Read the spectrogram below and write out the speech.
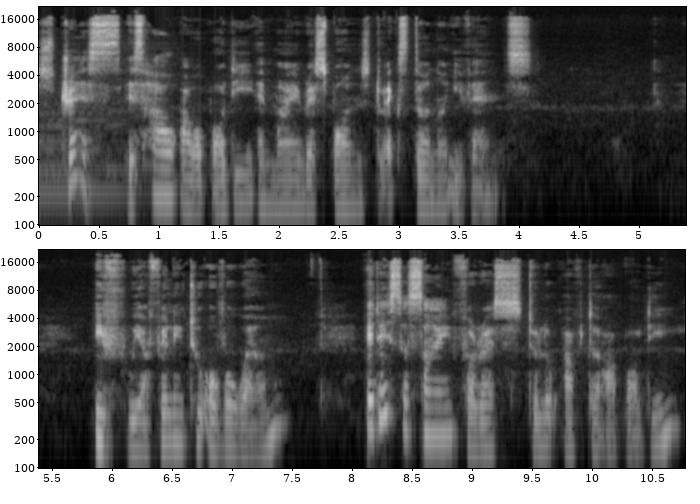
Stress is how our body and mind responds to external events. If we are feeling too overwhelmed, it is a sign for us to look after our body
